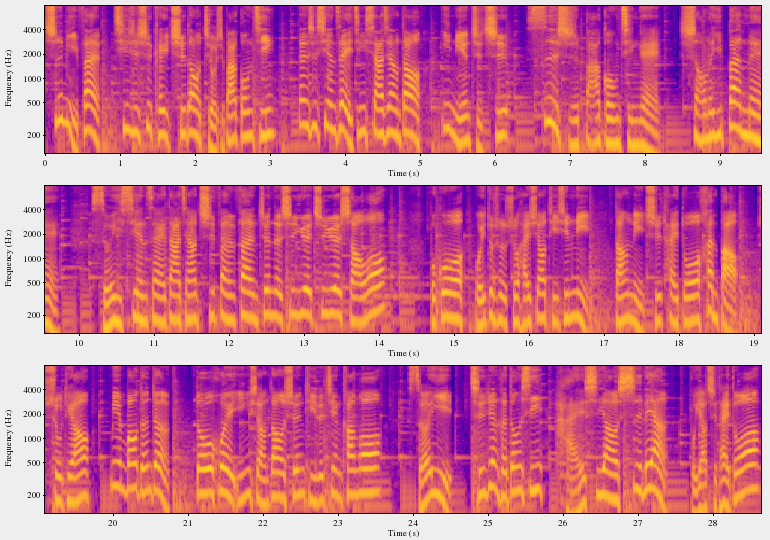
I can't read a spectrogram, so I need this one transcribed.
吃米饭其实是可以吃到九十八公斤，但是现在已经下降到一年只吃四十八公斤，哎，少了一半呢。所以现在大家吃饭饭真的是越吃越少哦。不过维度叔叔还是要提醒你，当你吃太多汉堡、薯条、面包等等，都会影响到身体的健康哦。所以吃任何东西还是要适量，不要吃太多，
